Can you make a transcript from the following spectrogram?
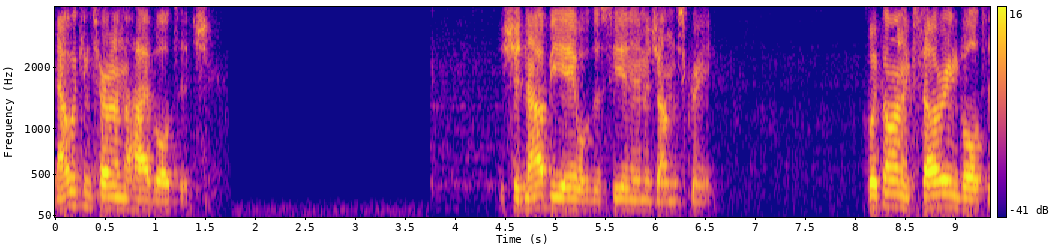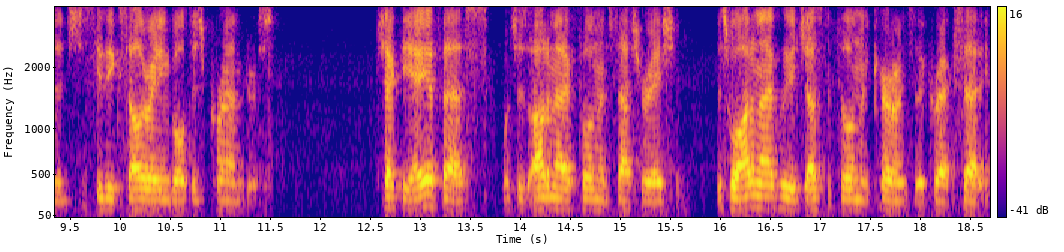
Now we can turn on the high voltage. You should now be able to see an image on the screen. Click on Accelerating Voltage to see the accelerating voltage parameters. Check the AFS, which is Automatic Filament Saturation. This will automatically adjust the filament current to the correct setting.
